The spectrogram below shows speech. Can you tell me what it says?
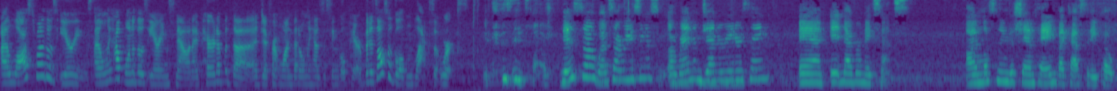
I lost one of those earrings. I only have one of those earrings now, and I paired up with a, a different one that only has a single pair. But it's also gold and black, so it works. Because it's loud. This uh, website we're using is a random generator thing, and it never makes sense. I'm listening to Champagne by Cassadee Pope.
